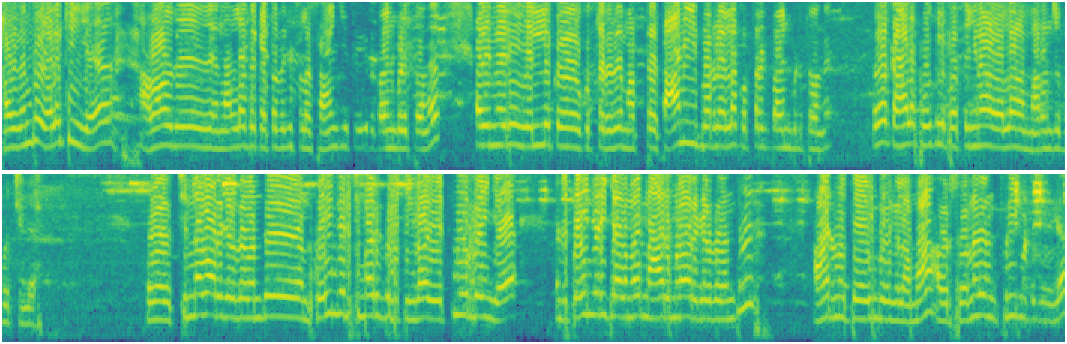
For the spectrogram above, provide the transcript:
அது வந்து உழைக்கிங்க அதாவது நல்லது கெட்டதுக்கு சில சாங்கியத்துக்கு பயன்படுத்துவாங்க. அதேமாரி எள்ளு குத்துறது மற்ற தானிய பொருள் எல்லாம் குத்துறதுக்கு பயன்படுத்துவாங்க. ஏதோ காலப்போக்கில் பார்த்தீங்கன்னா அதெல்லாம் மறைஞ்சு போச்சுங்க. சின்னதாக இருக்கிறத வந்து அந்த பெயிண்ட் அடிச்ச மாதிரி இருக்குது பார்த்தீங்களா? எட்நூறுபாய்ங்க கொஞ்சம் பெயிண்ட் அடிக்காத மாதிரி நார்மலாக இருக்கிறது வந்து அறுநூற்றி ஐம்பதுங்களாமா அவர் சொன்னது எனக்கு புரிய மாட்டேங்குதுங்க.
